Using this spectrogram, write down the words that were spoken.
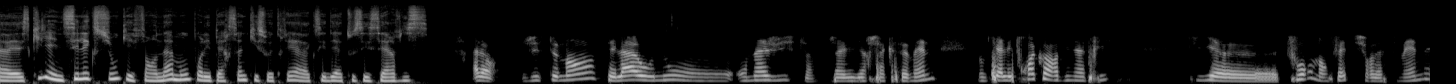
euh, est-ce qu'il y a une sélection qui est faite en amont pour les personnes qui souhaiteraient accéder à tous ces services? Alors, justement, c'est là où nous, on, ajuste, j'allais dire, chaque semaine. Donc, il y a les trois coordinatrices qui euh, tournent, en fait, sur la semaine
